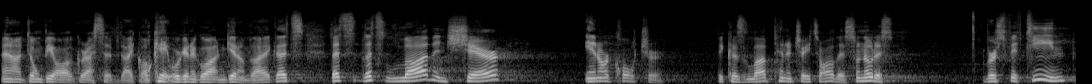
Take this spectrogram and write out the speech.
And uh, don't be all aggressive, like, okay, we're going to go out and get them. Like, let's, let's, let's love and share in our culture because love penetrates all this. So notice, verse 15,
